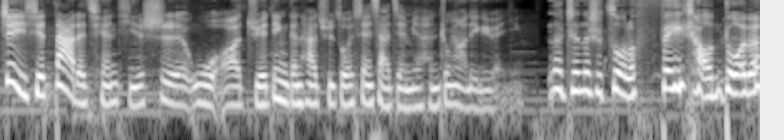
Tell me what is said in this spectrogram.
这些大的前提是我决定跟他去做线下见面很重要的一个原因。那真的是做了非常多的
